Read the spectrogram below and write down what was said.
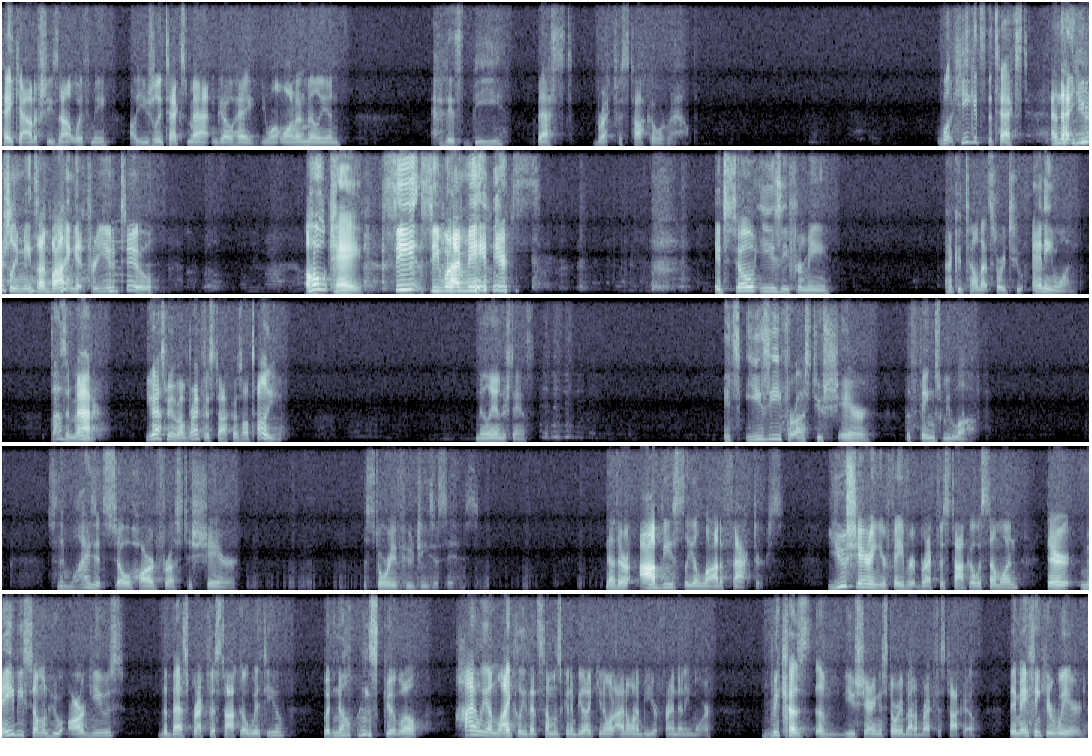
takeout if she's not with me. I'll usually text Matt and go, hey, you want Juan in a Million? And it is the best breakfast taco around. Well, he gets the text, and that usually means I'm buying it for you too. Okay. See, see what I mean? here? It's so easy for me. I could tell that story to anyone. Doesn't matter. You ask me about breakfast tacos, I'll tell you. Millie understands. It's easy for us to share the things we love. So then, why is it so hard for us to share the story of who Jesus is? Now, there are obviously a lot of factors. You sharing your favorite breakfast taco with someone, there may be someone who argues the best breakfast taco with you, but no one's good. Well, highly unlikely that someone's going to be like, you know what, I don't want to be your friend anymore because of you sharing a story about a breakfast taco. They may think you're weird,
